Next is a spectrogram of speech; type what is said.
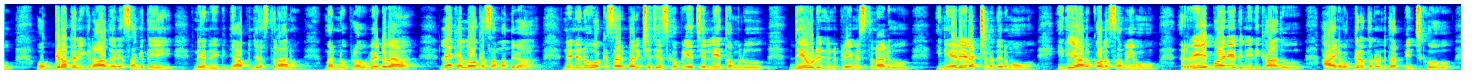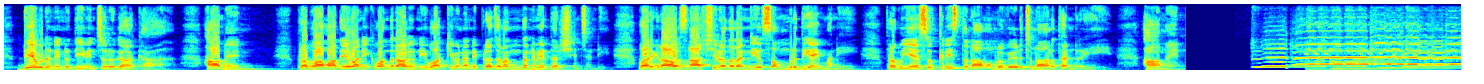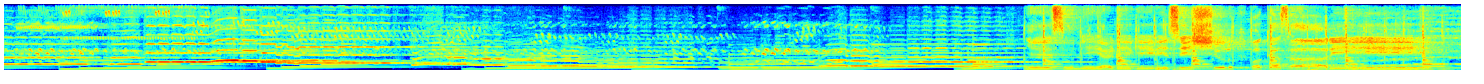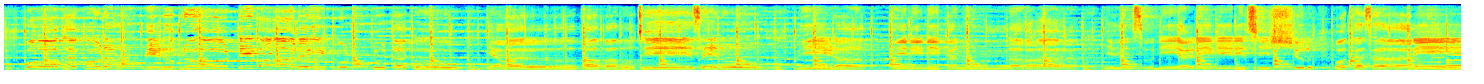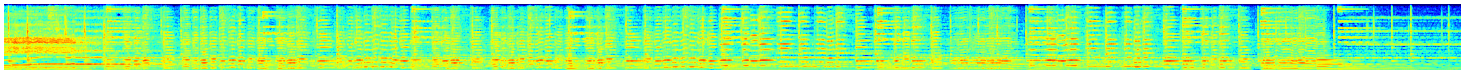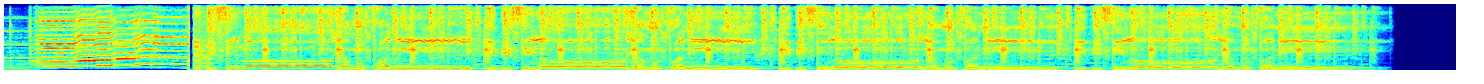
ఉగ్రత నీకు కాదు అనే సంగతి నేను నీకు జ్ఞాపం చేస్తున్నాను. మరి నువ్వు ప్రభు బిడ్డవా? లేక లోక సంబంధివా? నిన్ను నువ్వు ఒకసారి పరీక్ష చేసుకో ప్రియ చెల్లి తమ్ముడు. దేవుడు నిన్ను ప్రేమిస్తున్నాడు. ఈ నేడే రక్షణ దినము. ఇదే అనుకూల సమయము. రేపు అనేది నీది కాదు. ఆయన ఉగ్రత నుండి తప్పించుకో. దేవుడు నిన్ను దీవించునుగాక. ఆమెన్. ప్రభా మా దేవానికి వందనాలు. నీ వాక్యం విన్న ప్రజలందరినీ మీరు దర్శించండి. వారికి రావాల్సిన ఆశీర్వాదాలన్నీ సమృద్ధిగా ఇమ్మని ప్రభు యేసు క్రీస్తు నామంలో వేడుచున్నాను తండ్రి. ఆమెన్. యేసుని అడిగిరి శిష్యులు ఒకసారి. బోధకుడా విడు బ్రూటి వాడై పుట్టుటకు ఎవరు పాపము చేసెను. వీడా వినిని కన్నవార యేసుని అడిగిరి శిష్యులు ఒకసారి.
